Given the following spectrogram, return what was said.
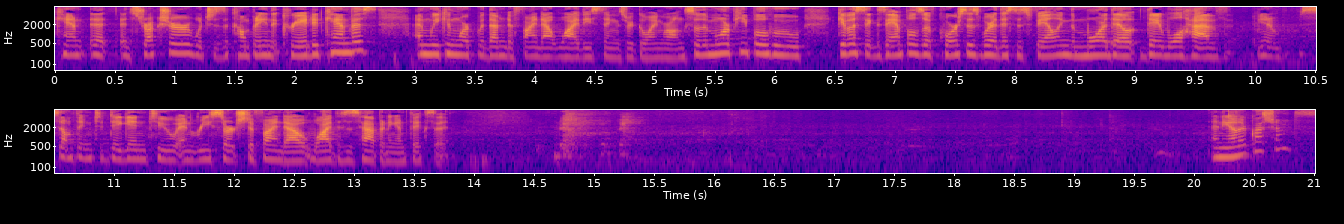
Can- at Instructure, which is the company that created Canvas, and we can work with them to find out why these things are going wrong. So the more people who give us examples of courses where this is failing, the more they they will have you know something to dig into and research to find out why this is happening and fix it. Any other questions?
